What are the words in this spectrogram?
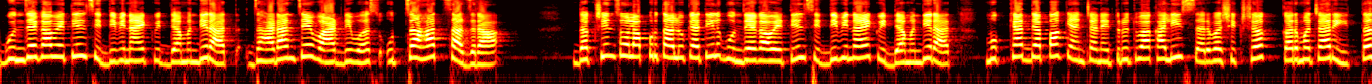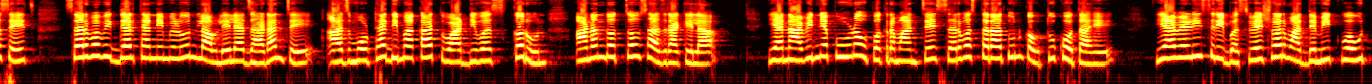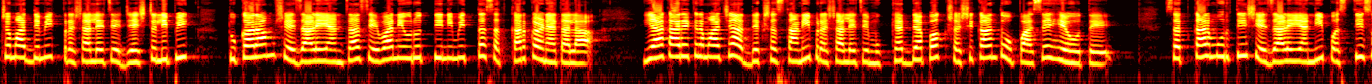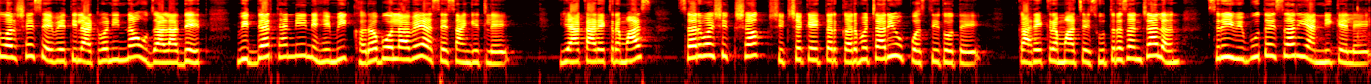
गुंजेगाव येथील सिद्धिविनायक विद्यामंदिरात झाडांचे वाढदिवस उत्साहात साजरा. दक्षिण सोलापूर तालुक्यातील गुंजेगाव येथील सिद्धिविनायक विद्यामंदिरात मुख्याध्यापक यांच्या नेतृत्वाखाली सर्व शिक्षक कर्मचारी तसेच सर्व विद्यार्थ्यांनी मिळून लावलेल्या झाडांचे आज मोठ्या दिमाकात वाढदिवस करून आनंदोत्सव साजरा केला. या नाविन्यपूर्ण उपक्रमांचे सर्व स्तरातून कौतुक होत आहे. यावेळी श्री बसवेश्वर माध्यमिक व उच्च माध्यमिक प्रशालेचे ज्येष्ठ लिपिक तुकाराम शेजाळे यांचा सेवानिवृत्तीनिमित्त सत्कार करण्यात आला. या कार्यक्रमाच्या अध्यक्षस्थानी प्रशालेचे मुख्याध्यापक शशिकांत उपासे हे होते. सत्कार मूर्ती शेजाळे यांनी पस्तीस वर्षे सेवेतील आठवणींना उजाळा देत विद्यार्थ्यांनी नेहमी खरं बोलावे असे सांगितले. या कार्यक्रमास सर्व शिक्षक शिक्षकेतर कर्मचारी उपस्थित होते. कार्यक्रमाचे सूत्रसंचालन श्री विभूतेसर यांनी केले.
